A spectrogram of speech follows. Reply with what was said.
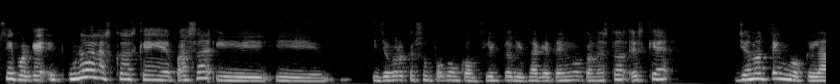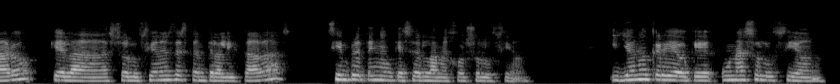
sí, porque una de las cosas que me pasa, y, yo creo que es un poco un conflicto quizá que tengo con esto, es que yo no tengo claro que las soluciones descentralizadas siempre tengan que ser la mejor solución. Y yo no creo que una solución,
